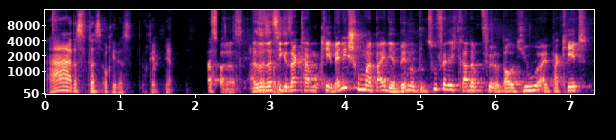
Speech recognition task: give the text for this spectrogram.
Ah, das, das, okay, das, okay, ja. Das war das. Also, das dass sie das. gesagt haben, okay, wenn ich schon mal bei dir bin und du zufällig gerade für About You ein Paket,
